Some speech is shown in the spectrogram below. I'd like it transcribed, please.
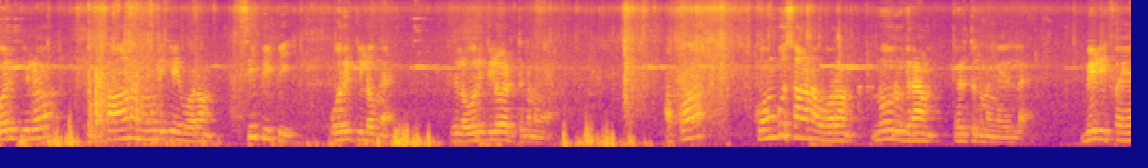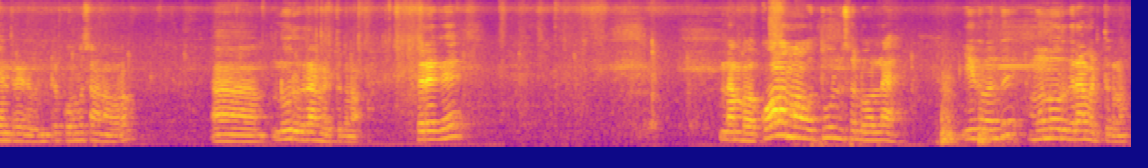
ஒரு கிலோ சாண மூலிகை உரம் சிபிபி ஒரு கிலோங்க. இதில் ஒரு கிலோ எடுத்துக்கணுங்க. அப்புறம் கொம்பு சாண உரம் நூறு கிராம் எடுத்துக்கணுங்க இதில். பிடி ஃபைவ் ஹண்ட்ரட் அப்படின்ற கொம்பு சாண உரம் நூறு கிராம் எடுத்துக்கணும். பிறகு நம்ம கோலமாவு தூள்னு சொல்லுவோம்ல இது வந்து முந்நூறு கிராம் எடுத்துக்கணும்.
